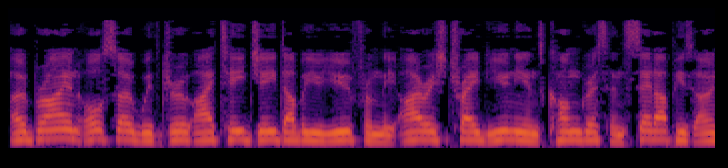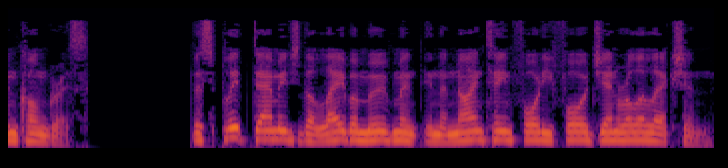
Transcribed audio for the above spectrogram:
O'Brien also withdrew ITGWU from the Irish Trade Unions Congress and set up his own Congress. The split damaged the Labour movement in the 1944 general election.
